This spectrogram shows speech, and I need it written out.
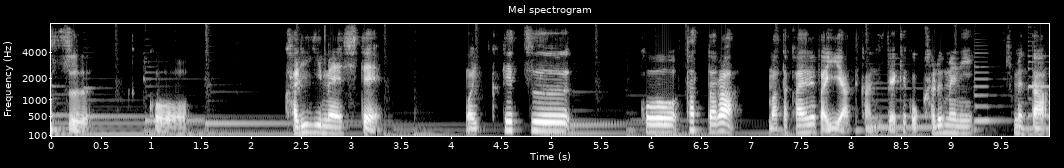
ずつ、こう、仮決めして、もう1ヶ月、こう、経ったら、また変えればいいやって感じで、結構軽めに決めた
